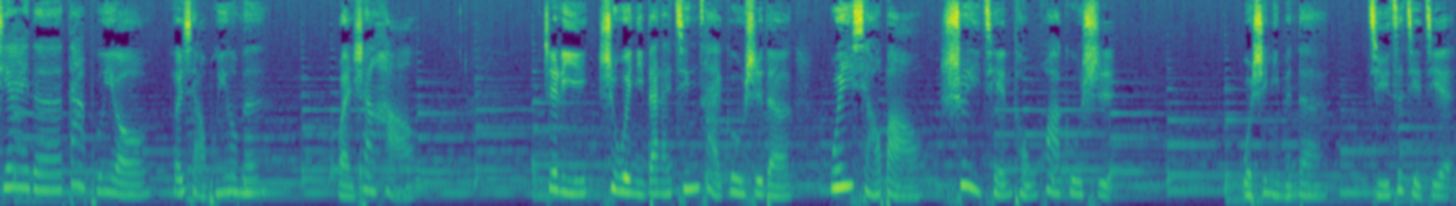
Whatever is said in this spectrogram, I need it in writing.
亲爱的，大朋友和小朋友们，晚上好！这里是为你带来精彩故事的微小宝睡前童话故事，我是你们的橘子姐姐。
